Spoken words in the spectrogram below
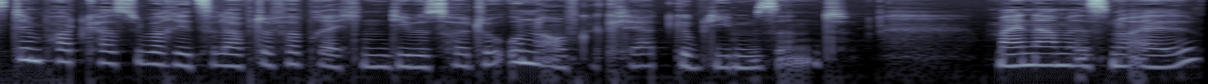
Case, dem Podcast über rätselhafte Verbrechen, die bis heute unaufgeklärt geblieben sind. Mein Name ist Noel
